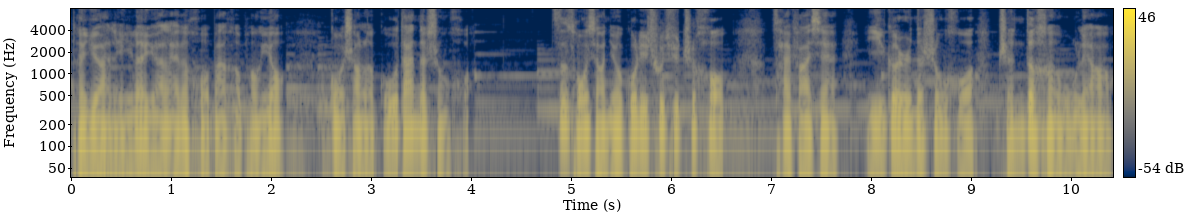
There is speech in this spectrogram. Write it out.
它远离了原来的伙伴和朋友。过上了孤单的生活。自从小牛孤立出去之后，才发现一个人的生活真的很无聊。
